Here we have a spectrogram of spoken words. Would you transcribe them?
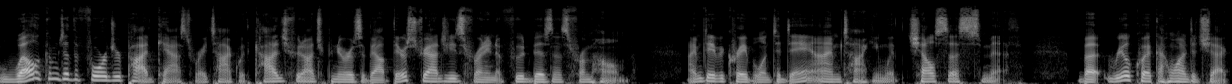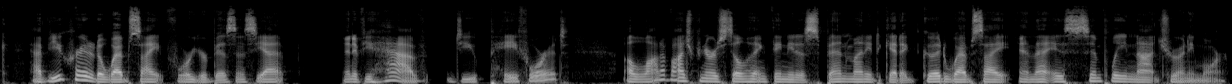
Welcome to the Forrager Podcast, where I talk with cottage food entrepreneurs about their strategies for running a food business from home. I'm David Crabill, and today I'm talking with Chelsa Smith. But real quick, I wanted to check have you created a website for your business yet? And if you have, do you pay for it? A lot of entrepreneurs still think they need to spend money to get a good website, and that is simply not true anymore.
